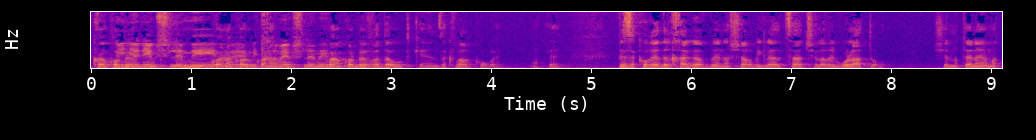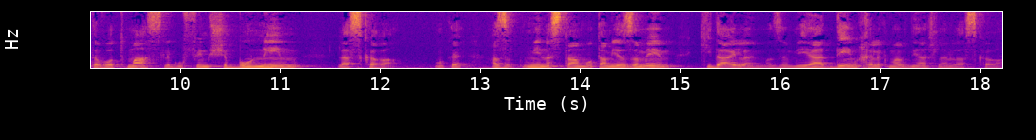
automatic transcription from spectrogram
קודם כל, עניינים ב... שלמים, קודם כל, מתחמים קודם, שלמים? קודם כל בוודאות כן, זה כבר קורה, אוקיי? וזה קורה דרך אגב בין השאר בגלל צעד של הרגולטור, שנותן היום הטבות מס לגופים שבונים להשכרה, אוקיי? אז מן הסתם אותם יזמים, כדאי להם, אז הם מייעדים חלק מהבנייה שלהם להשכרה.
